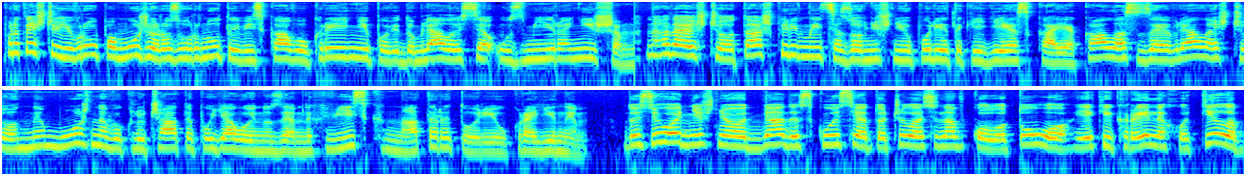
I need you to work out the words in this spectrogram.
Про те, що Європа може розгорнути війська в Україні, повідомлялося у змі раніше. Нагадаю, що та ж керівниця зовнішньої політики ЄС Кая Калас заявляла, що не можна виключати появу іноземних військ на території України. До сьогоднішнього дня дискусія точилася навколо того, які країни хотіли б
